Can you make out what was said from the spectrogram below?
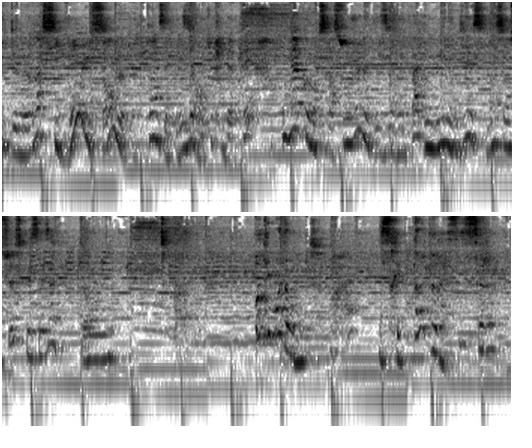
il si bon lui semble pour prendre ses plaisirs en toute liberté, ou bien commencera son jeu ne désirant pas une vie aussi licencieuse que ses habitants. Ôtez-moi d'un doute. Il serait un peu raciste ce jeu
